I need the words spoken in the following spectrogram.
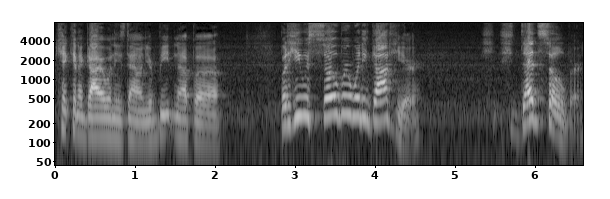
kicking a guy when he's down. You're beating up a," but he was sober when he got here. He's dead sober,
